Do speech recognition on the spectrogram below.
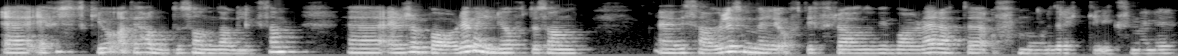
Eh, Jeg husker jo at jeg hadde sånne dager, liksom. Eller så var det jo veldig ofte sånn eh, Vi sa jo liksom veldig ofte ifra når vi var der, at eh, uff, må du drikke, liksom, eller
